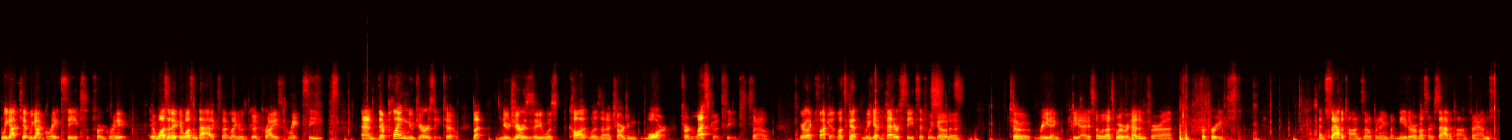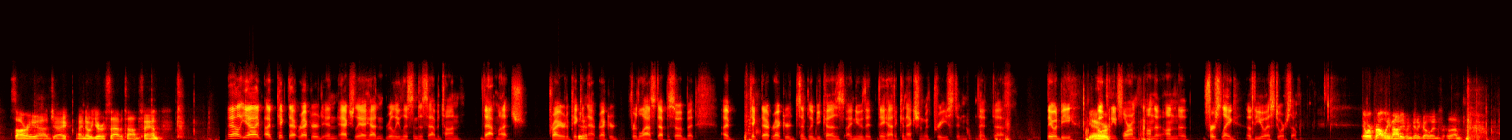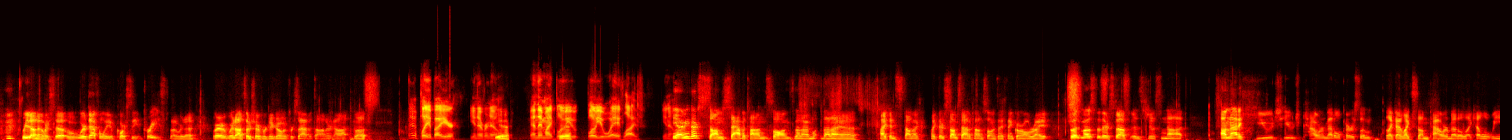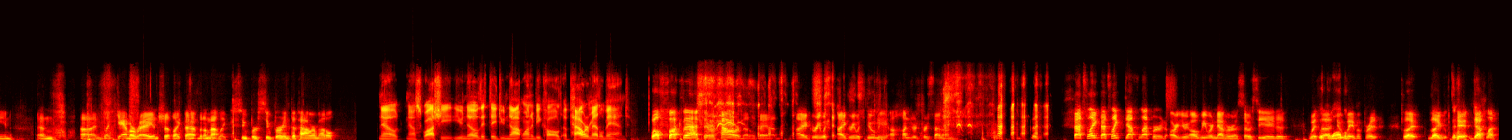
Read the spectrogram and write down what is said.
we got ki- we got great seats for great. It wasn't it wasn't that expensive. Like it was good price, great seats and they're playing New Jersey too. But New Jersey was caught was uh, charging more for less good seats. So you're like, fuck it, let's get we get better seats if we go to to Reading, PA. So that's where we're heading for uh, for Priest. And Sabaton's opening, but neither of us are Sabaton fans. Sorry, uh, Jay. I know you're a Sabaton fan. Well, yeah, I, I picked that record, and actually, I hadn't really listened to Sabaton that much prior to picking Yeah. that record for the last episode. But I picked that record simply because I knew that they had a connection with Priest, and that uh, they would be Yeah, opening for him on the on the first leg of the U.S. tour. So Yeah, we're probably not even going to go in for them. we don't know. We're still, we're definitely, of course, seeing Priest, but we're not, we're, we're not so sure if we're going to go in for Sabaton or not. But yeah, play it by ear. You never know, yeah, and they might blow Yeah. you blow you away live. You know. yeah. I mean, there's some Sabaton songs that I'm that I uh, I can stomach. Like, there's some Sabaton songs I think are all right, but most of their stuff is just not. I'm not a huge, huge power metal person. Like, I like some power metal, like Helloween, and uh, and like gamma ray and shit like that. But I'm not like super super into power metal. Now, now, Squashy, you know that they do not want to be called a power metal band. Well, fuck that. They're a power metal band. I agree with I agree with Doomy a hundred percent on. That. That's like that's like Def Leppard arguing. Oh, we were never associated with, With a new Wobble? wave of Brit. Like like De- Def Leppard.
